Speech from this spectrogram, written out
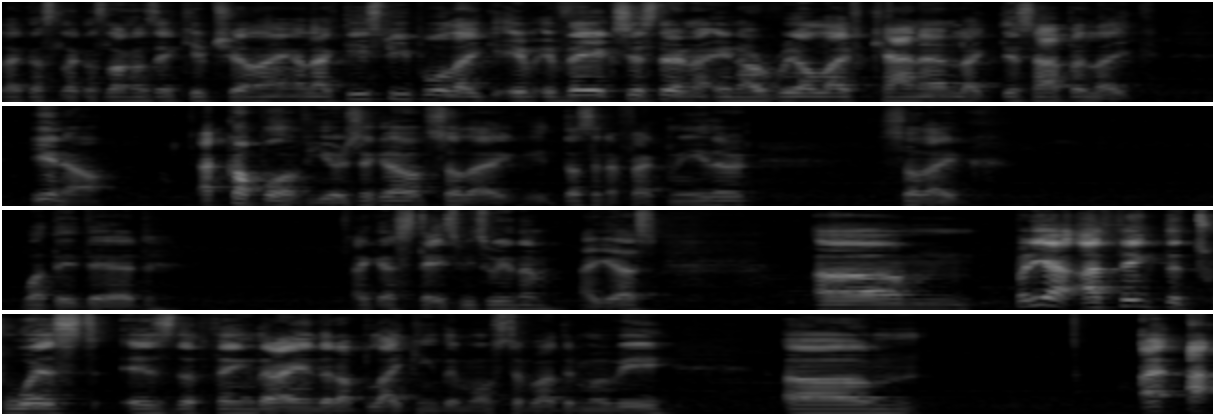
Like as like as long as they keep chilling and like these people like if, if they existed in a, in a real life canon like this happened like you know a couple of years ago so like it doesn't affect me either. So like what they did I guess stays between them. I guess. Um, but yeah, I think the twist is the thing that I ended up liking the most about the movie. Um, I,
